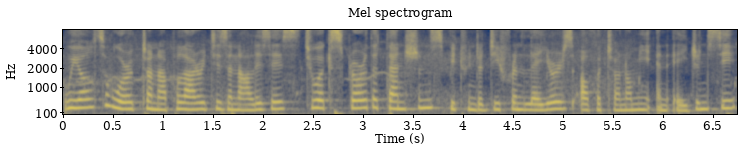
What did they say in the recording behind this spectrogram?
We also worked on a polarities analysis to explore the tensions between the different layers of autonomy and agency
